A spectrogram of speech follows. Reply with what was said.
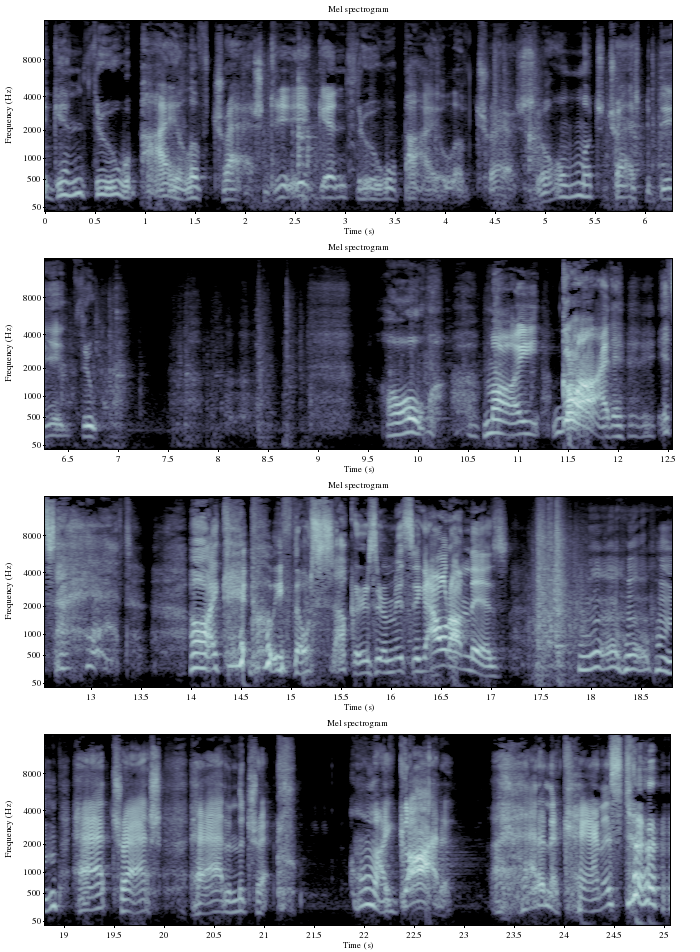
Digging through a pile of trash, digging through a pile of trash. So much trash to dig through. Oh my god! It's a hat! Oh, I can't believe those suckers are missing out on this! hat trash, hat in the trash. Oh my god! A hat in a canister?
